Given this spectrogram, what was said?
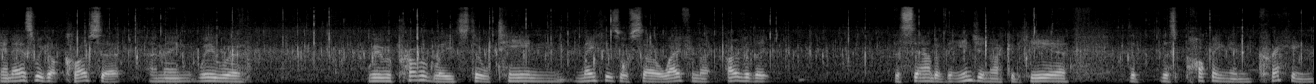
and as we got closer, I mean, we were we were probably still 10 metres or so away from it. Over the the sound of the engine, I could hear the, this popping and cracking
